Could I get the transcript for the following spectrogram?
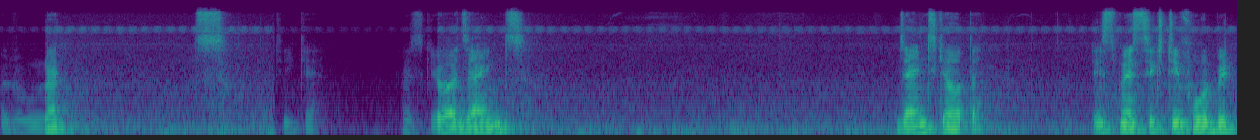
रूनट्स ठीक है। फिर इसके बाद जाइंट्स जाइंट्स क्या होता है? इसमें सिक्सटी फोर बिट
